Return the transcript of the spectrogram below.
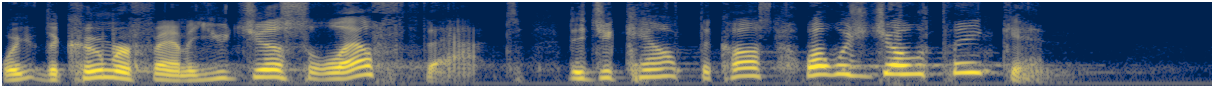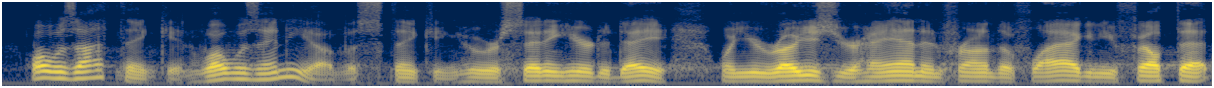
We, the Coomer family, you just left that. Did you count the cost? What was Joe thinking? What was I thinking? What was any of us thinking who are sitting here today when you raised your hand in front of the flag and you felt that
